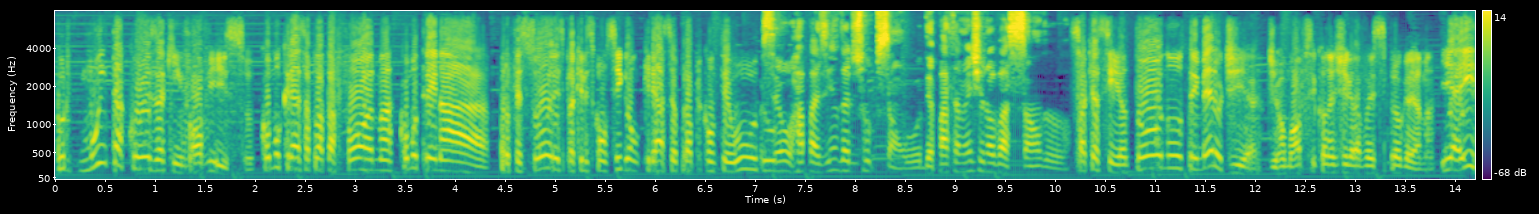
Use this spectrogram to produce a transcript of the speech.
por muita coisa que envolve isso. Como criar essa plataforma, como treinar professores para que eles consigam criar seu próprio conteúdo. Você é o rapazinho da disrupção, o departamento de inovação do. Só que assim, eu tô no primeiro dia de home office quando a gente gravou esse programa. E aí,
